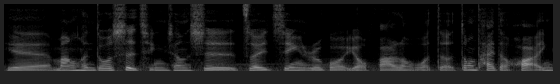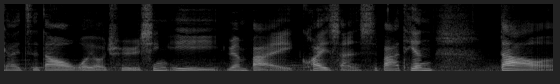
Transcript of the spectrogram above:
也忙很多事情，像是最近如果有 follow 我的动态的话，应该知道我有去信义远百快闪十八天，到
